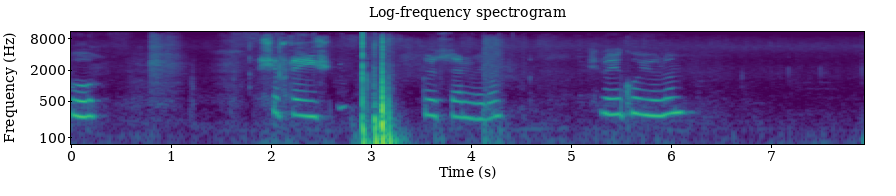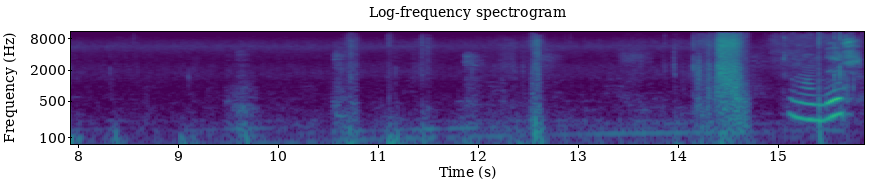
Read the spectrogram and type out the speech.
Bu. Şifreyi göstermiyorum. Şuraya koyuyorum. Tamamdır.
